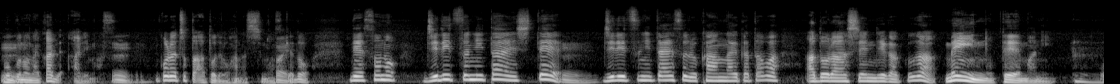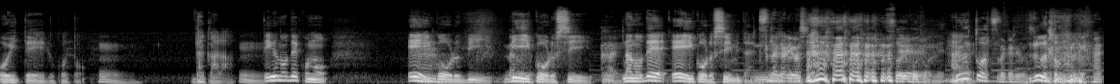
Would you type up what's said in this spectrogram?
うん。僕の中であります。うん。これはちょっと後でお話ししますけど、でその自立に対して、うん。自立に対する考え方はアドラー心理学がメインのテーマに置いていること。うんだから、うん。っていうのでこの A イコール B、うん B イコール C、はい。なので A イコール C みたいな、つながりました。そういうことね。えールートはつながりました。ルートがね。はい。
